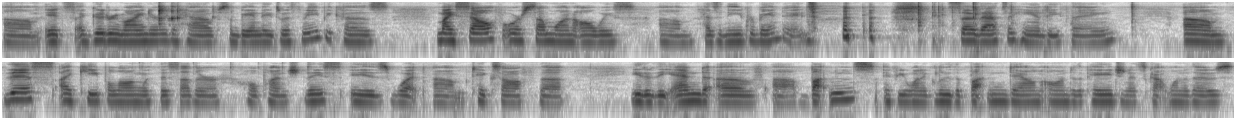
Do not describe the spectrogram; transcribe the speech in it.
Um, it's a good reminder to have some Band-Aids with me because myself or someone always um, has a need for Band-Aids. so that's a handy thing. Um, this I keep along with this other hole punch. This is what um, takes off the either the end of uh, buttons if you want to glue the button down onto the page and it's got one of those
